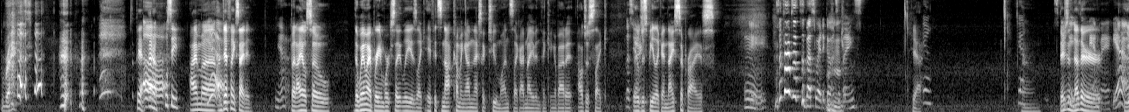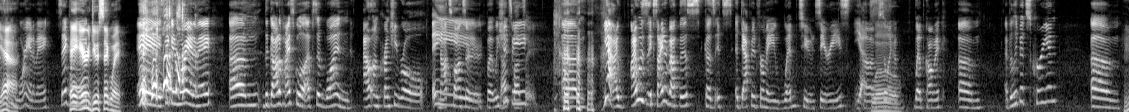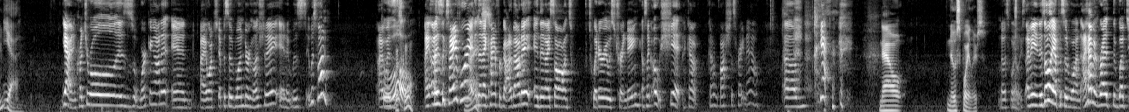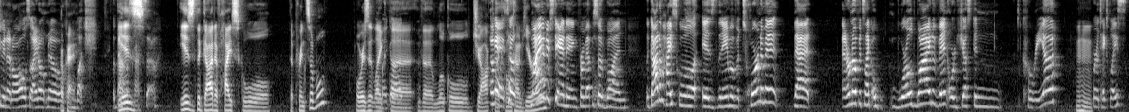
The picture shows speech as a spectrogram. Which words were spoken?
right. But yeah, I don't know. Uh, We'll see. I'm uh, yeah. I'm definitely excited. Yeah. But I also the way my brain works lately is like if it's not coming out in the next like two months, like I'm not even thinking about it. I'll just like That's it'll fair. just be like a nice surprise. Mm. Sometimes that's the best way to go into things. Yeah. Yeah. Yeah. Um, There's another- Anime. Yeah. yeah. More anime. Segue. hey, Aaron, do a segue. Hey, speaking of more anime, um, The God of High School episode one out on Crunchyroll. Not sponsored, but we Not should be. Um, yeah, I, I was excited about this because it's adapted from a webtoon series. Yeah, Um, so like a web comic. Um, I believe it's Korean. Um, Hmm? Yeah. yeah, and Crunchyroll is working on it, and I watched episode one during lunch today, and it was it was fun. I was That's cool. I, I was excited for it, and then I kind of forgot about it, and then I saw on t- Twitter it was trending. I was like, oh shit, I gotta gotta watch this right now. Um, yeah, Now, no spoilers. no spoilers. I mean, it's only episode one. I haven't read the webtoon at all, so I don't know Okay. much about Is- it. So Is the god of high school the principal? Or is it like my the the local jock, okay, like so hometown hero? my understanding from episode one, the God of High School is the name of a tournament that I don't know if it's like a worldwide event or just in Korea. hmm where it takes place.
